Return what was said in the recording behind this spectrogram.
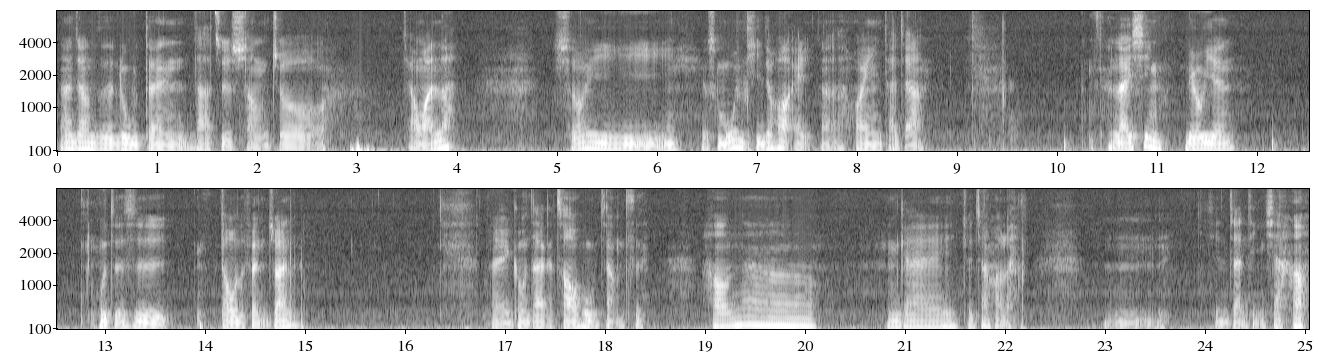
那这样子路灯大致上就讲完了，所以有什么问题的话，哎，那欢迎大家来信留言，或者是到我的粉砖来跟我打个招呼，这样子。好，那应该就这样好了，嗯，先暂停一下哈。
